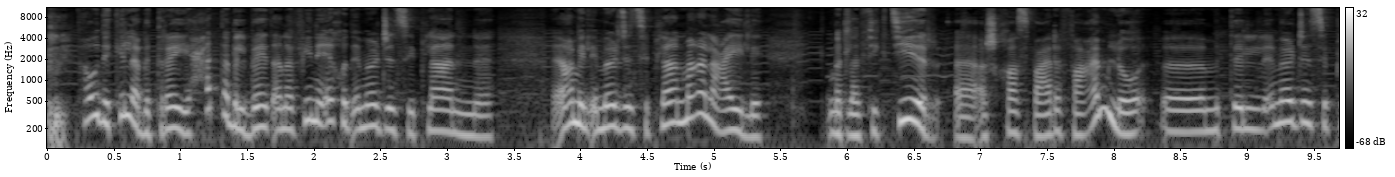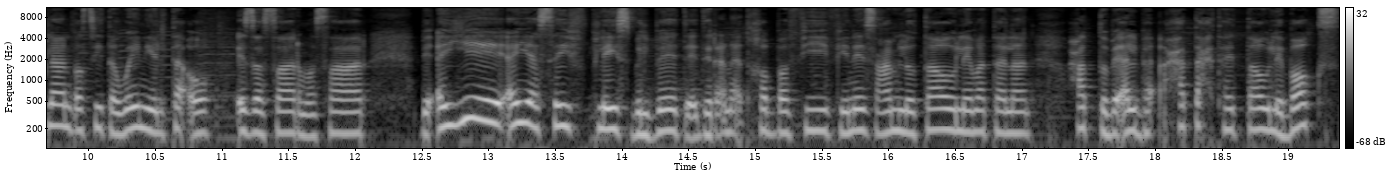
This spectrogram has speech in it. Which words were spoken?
هودي كلها بتريح. حتى بالبيت أنا فيني آخذ emergency plan أعمل emergency plan مع العائله مثلا في كتير آه، أشخاص بعرفها عملوا آه، مثل emergency plan بسيطة وين يلتقوا إذا صار ما صار بأي أي safe place بالبيت أقدر أنا أتخبى فيه في ناس عملوا طاولة مثلا وحطوا بقلب حتى تحت هي الطاولة box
